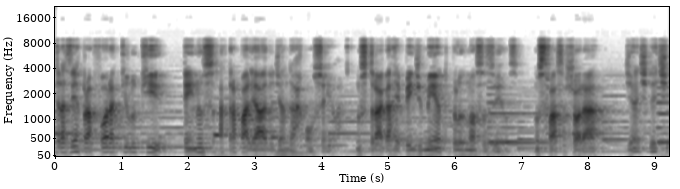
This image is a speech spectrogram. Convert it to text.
trazer para fora aquilo que tem nos atrapalhado de andar com o Senhor. Nos traga arrependimento pelos nossos erros. Nos faça chorar diante de Ti.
